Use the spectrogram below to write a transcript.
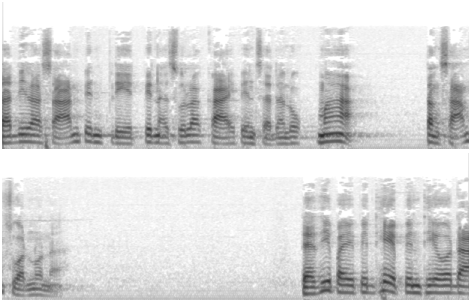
สัตว์ดิลสารเป็นเปรตเป็นอสุรกายเป็นสัตว์นรกมากตั้งสามส่วนนู่นน่ะ แต่ที่ไปเป็นเทพเป็นเทวดา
